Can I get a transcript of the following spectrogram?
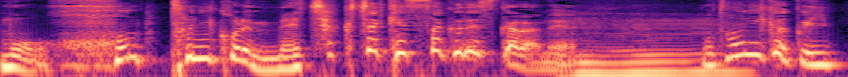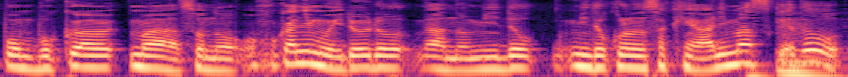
もう本当にこれめちゃくちゃ傑作ですからね。ん。もうとにかく一本僕は、まあ、その、他にもいろいろ、あの、見ど、見どころの作品ありますけど、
